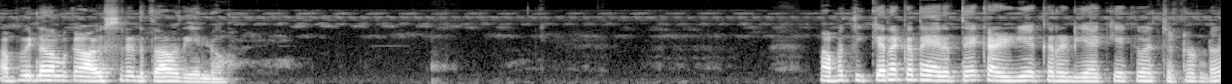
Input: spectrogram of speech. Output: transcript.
അപ്പോൾ പിന്നെ നമുക്ക് ആവശ്യത്തിന് എടുത്താൽ മതിയല്ലോ. അപ്പോൾ ചിക്കനൊക്കെ നേരത്തെ കഴുകിയൊക്കെ റെഡിയാക്കിയൊക്കെ വെച്ചിട്ടുണ്ട്.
